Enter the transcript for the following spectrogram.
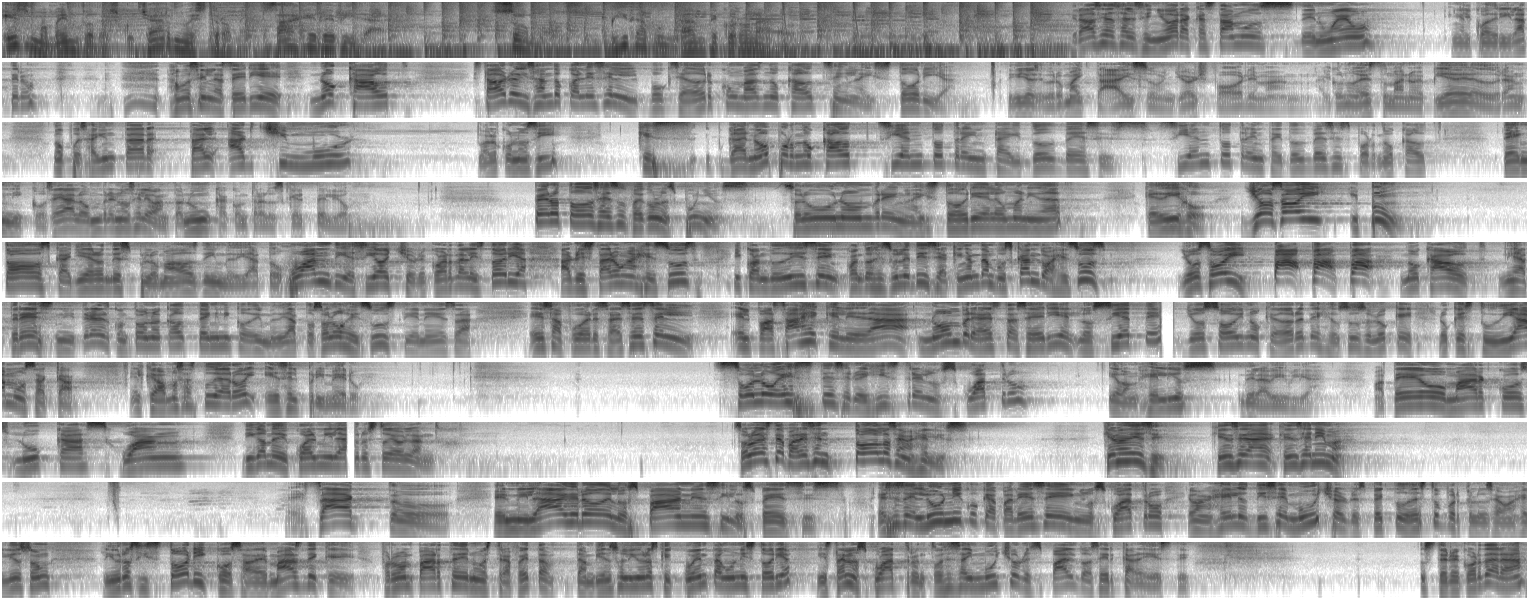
Es momento de escuchar nuestro mensaje de vida. Somos Vida Abundante Coronado. Gracias al Señor, acá estamos de nuevo en el cuadrilátero. Estamos en la serie Knockout. Estaba revisando cuál es el boxeador con más knockouts en la historia. Digo yo, seguro Mike Tyson, George Foreman, alguno de estos, Mano de Piedra, Durán. No, pues hay un tal, tal Archie Moore, no lo conocí, que ganó por knockout 132 veces. 132 veces por knockout técnico. O sea, el hombre no se levantó nunca contra los que él peleó. Pero todo eso fue con los puños. Solo hubo un hombre en la historia de la humanidad que dijo, yo soy y ¡pum! Todos cayeron desplomados de inmediato. Juan 18, recuerda la historia, arrestaron a Jesús y cuando dicen, cuando Jesús les dice, ¿a quién andan buscando? A Jesús. Yo soy, pa, pa, pa, knockout, ni a tres, ni tres, con todo knockout técnico de inmediato. Solo Jesús tiene esa, esa fuerza. Ese es el, el pasaje que le da nombre a esta serie, los siete yo soy noqueadores de Jesús, es lo que, lo que estudiamos acá. El que vamos a estudiar hoy es el primero. Solo este se registra en los cuatro evangelios de la Biblia. Mateo, Marcos, Lucas, Juan. Dígame de cuál milagro estoy hablando. Solo este aparece en todos los evangelios. ¿Qué me dice? ¿Quién se, anima? Exacto, el milagro de los panes y los peces. Ese es el único que aparece en los cuatro evangelios. Dice mucho al respecto de esto porque los evangelios son libros históricos, además de que forman parte de nuestra fe, también son libros que cuentan una historia y están los cuatro, entonces hay mucho respaldo acerca de este. Usted recordará,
